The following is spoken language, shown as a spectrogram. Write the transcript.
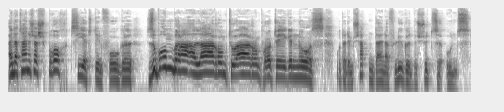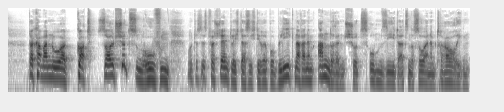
ein lateinischer Spruch ziert den Vogel Sub umbra alarum tuarum protege nos. Unter dem Schatten deiner Flügel beschütze uns. Da kann man nur Gott soll schützen rufen, und es ist verständlich, dass sich die Republik nach einem anderen Schutz umsieht als nach so einem traurigen.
